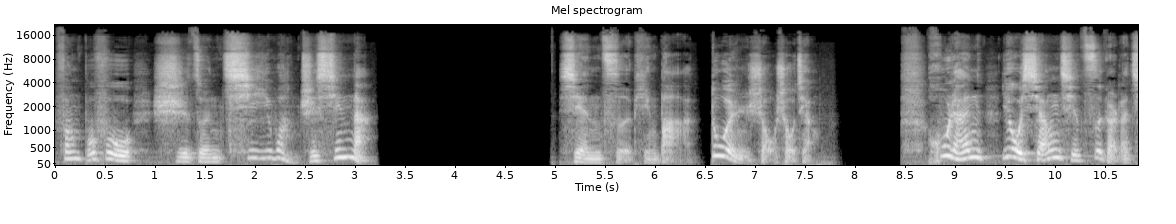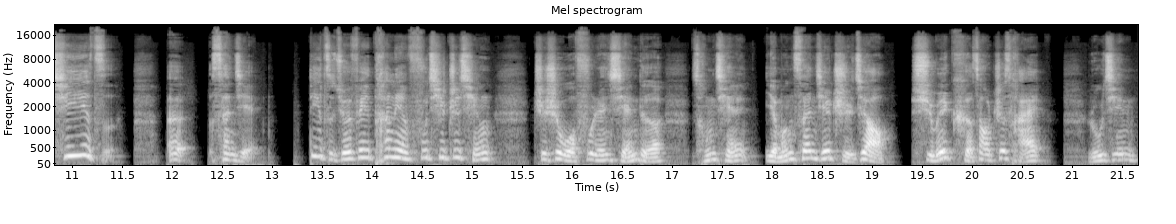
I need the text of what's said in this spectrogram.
方不负师尊期望之心呐。仙子听罢，顿首受教，忽然又想起自个儿的妻子。呃，三姐，弟子绝非贪恋夫妻之情，只是我夫人贤德，从前也蒙三姐指教，许为可造之才。如今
